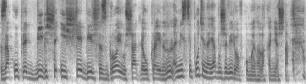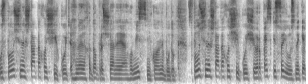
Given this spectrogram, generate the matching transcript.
закуплять більше і ще більше зброї у США для України. Ну на місці Путіна я б уже вірьовку мигала, звісно. У Сполучених Штатах очікують ну, добре, що я на його місці ніколи не буду. В Сполучених Штатах очікують, що європейські союзники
